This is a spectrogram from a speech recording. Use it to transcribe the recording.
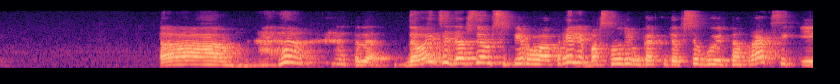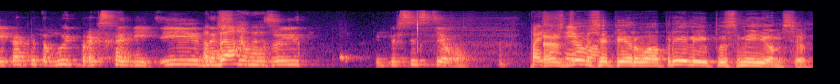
А, давайте дождемся 1 апреля, посмотрим, как это все будет на практике и как это будет происходить. И начнем Да. уже эту систему. Спасибо. Дождемся 1 апреля и посмеемся.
